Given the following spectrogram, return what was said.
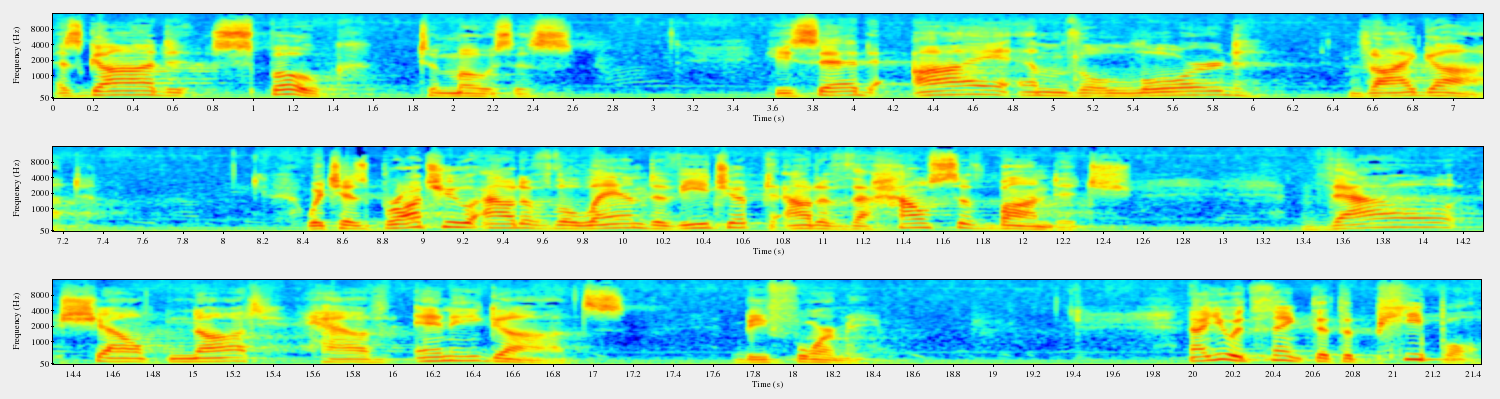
As God spoke to Moses, he said, I am the Lord thy God, which has brought you out of the land of Egypt, out of the house of bondage. Thou shalt not have any gods before me. Now, you would think that the people,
